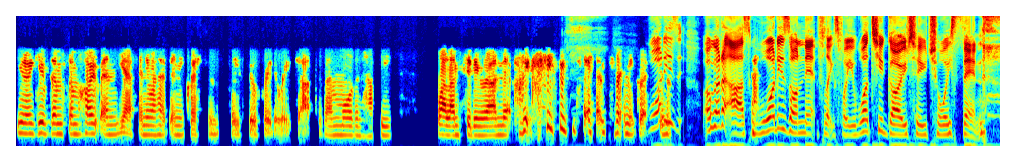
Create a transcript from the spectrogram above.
you know, give them some hope. And yes, if anyone has any questions, please feel free to reach out because I'm more than happy while I'm sitting around Netflix to answer any questions. What is? I've got to ask, what is on Netflix for you? What's your go-to choice then?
